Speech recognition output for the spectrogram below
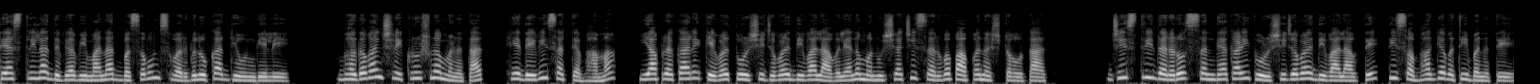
त्या स्त्रीला दिव्याविमानात बसवून स्वर्गलोकात घेऊन गेले. भगवान श्रीकृष्ण म्हणतात हे देवी सत्यभामा या प्रकारे केवळ तुळशीजवळ दिवा लावल्यानं मनुष्याची सर्व पापं नष्ट होतात. जी स्त्री दररोज संध्याकाळी तुळशीजवळ दिवा लावते ती सौभाग्यवती बनते.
